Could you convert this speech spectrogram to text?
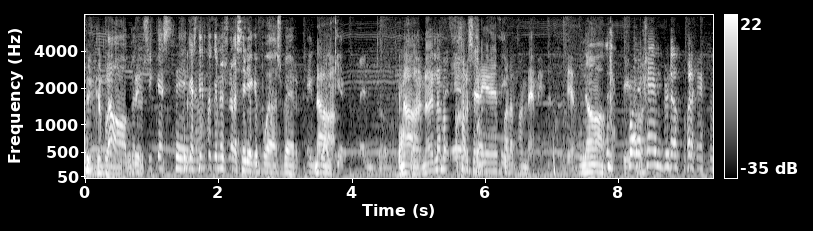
que No, ocurrir. pero sí que, es, Sí, sí que es ¿no? cierto que no es una serie que puedas ver en No. cualquier momento. No, no es la Eh, mejor serie sí. para la pandemia. No, Por ejemplo, por ejemplo.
